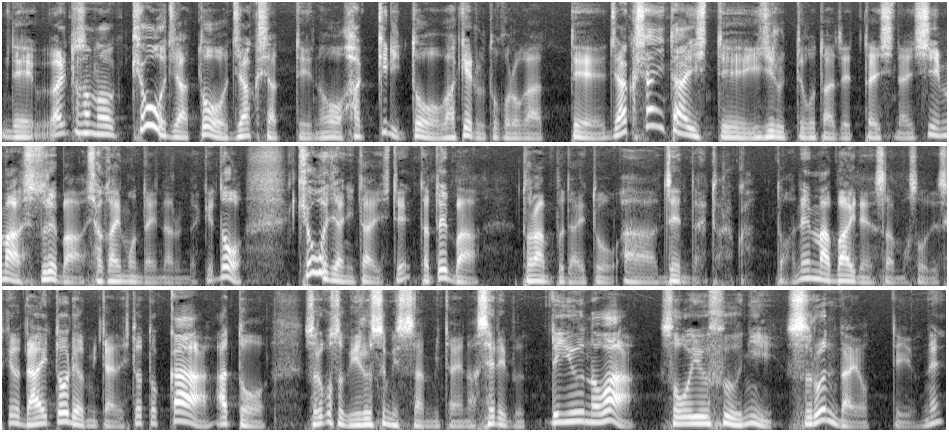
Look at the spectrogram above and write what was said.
で割とその強者と弱者っていうのをはっきりと分けるところがあって弱者に対していじるってことは絶対しないし、まあ、すれば社会問題になるんだけど強者に対して例えばトランプ大統あ前大統領かとかね、まあ、バイデンさんもそうですけど大統領みたいな人とかあとそれこそウィル・スミスさんみたいなセレブっていうのはそういうふうにするんだよっていうね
